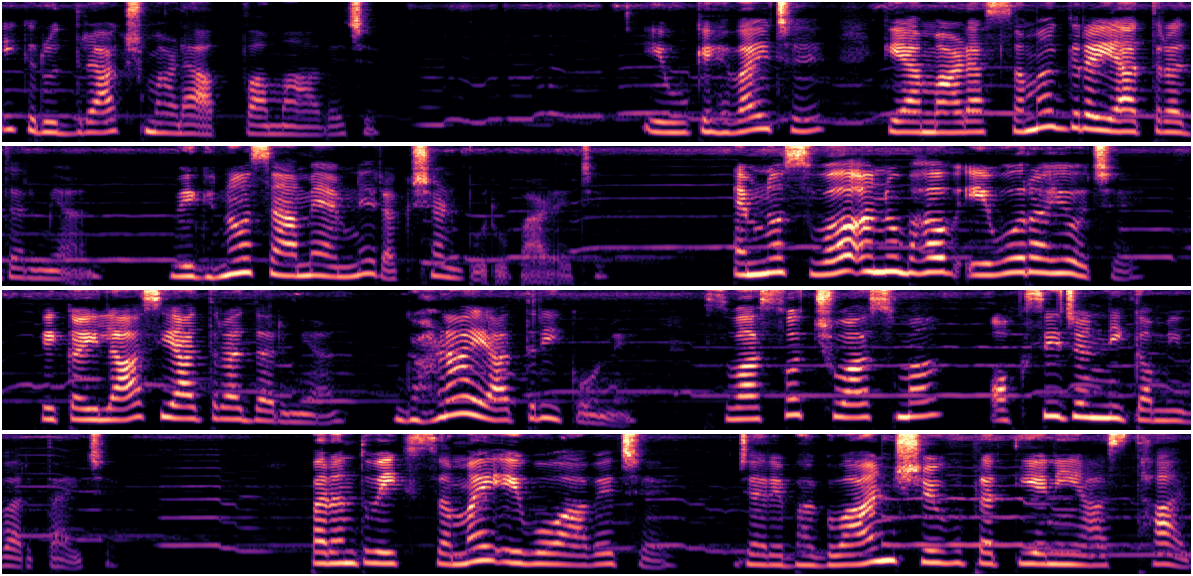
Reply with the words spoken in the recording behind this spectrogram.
એક રુદ્રાક્ષ માળા આપવામાં આવે છે. એવું કહેવાય છે કે આ માળા સમગ્ર યાત્રા દરમિયાન વિઘ્નો સામે એમને રક્ષણ પૂરું પાડે છે. એમનો સ્વ અનુભવ એવો રહ્યો છે કે કૈલાસ યાત્રા દરમિયાન ઘણા યાત્રિકોને શ્વાસોચ્છ્વાસમાં ઓક્સિજનની કમી વર્તાય છે. પરંતુ એક સમય એવો આવે છે જ્યારે ભગવાન શિવ પ્રત્યેની આસ્થા જ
